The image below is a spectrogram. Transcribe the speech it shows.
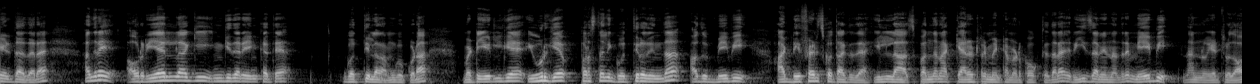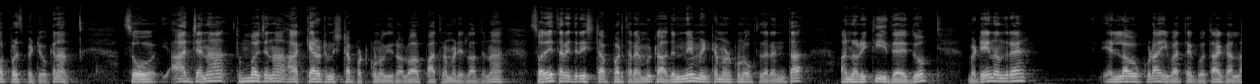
ಹೇಳ್ತಾ ಇದ್ದಾರೆ. ಅಂದರೆ ಅವ್ರು ರಿಯಲ್ಲಾಗಿ ಹಿಂಗಿದ್ದಾರೆ ಏನು ಕತೆ? ಗೊತ್ತಿಲ್ಲ ನಮಗೂ ಕೂಡ. ಬಟ್ ಇಲ್ಲಿಗೆ, ಇವ್ರಿಗೆ ಪರ್ಸ್ನಲಿ ಗೊತ್ತಿರೋದ್ರಿಂದ ಅದು ಮೇ ಬಿ ಆ ಡಿಫ್ರೆನ್ಸ್ ಗೊತ್ತಾಗ್ತದೆ. ಇಲ್ಲ, ಸ್ಪಂದನ ಕ್ಯಾರೆಕ್ಟರ್ ಮೇಂಟೈನ್ ಮಾಡ್ಕೊ ಹೋಗ್ತಿದ್ದಾರೆ. ರೀಸನ್ ಏನಂದರೆ ಮೇ ಬಿ ನಾನು ಹೇಳ್ತಿರೋದು ಅವ್ರ ಪರ್ಸ್ಪೆಕ್ಟಿವ್ ಓಕೆನಾ? ಸೊ ಆ ಜನ, ತುಂಬ ಜನ ಆ ಕ್ಯಾರೆಕ್ಟರ್ನ ಇಷ್ಟಪಟ್ಕೊಂಡು ಹೋಗಿರಲ್ವ ಅವ್ರು ಪಾತ್ರ ಮಾಡಿಲ್ಲ ಅದನ್ನು. ಸೊ ಅದೇ ಥರ ಇದ್ದರೆ ಇಷ್ಟಪಡ್ತಾರೆ ಅಂದ್ಬಿಟ್ಟು ಅದನ್ನೇ ಮೇಂಟೈನ್ ಮಾಡ್ಕೊಂಡು ಹೋಗ್ತಿದ್ದಾರೆ ಅಂತ ಅನ್ನೋ ರೀತಿ ಇದೆ ಇದು. ಬಟ್ ಏನಂದರೆ ಎಲ್ಲವೂ ಕೂಡ ಇವತ್ತೇ ಗೊತ್ತಾಗಲ್ಲ.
